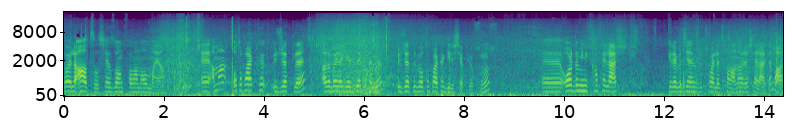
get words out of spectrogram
Böyle atıl, şezlong falan olmayan. Ee, ama otoparkı ücretli. Arabayla gelecekseniz ücretli bir otoparka giriş yapıyorsunuz. Ee, orada minik kafeler, girebileceğiniz bir tuvalet falan öyle şeyler de var.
